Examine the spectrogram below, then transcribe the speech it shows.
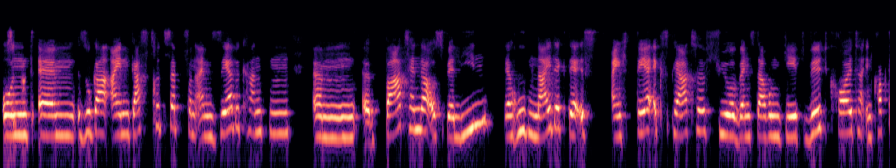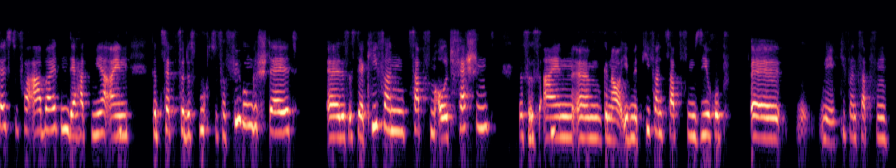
und ähm, sogar ein Gastrezept von einem sehr bekannten ähm, äh, Bartender aus Berlin, der Ruben Neideck, der ist eigentlich der Experte für, wenn es darum geht, Wildkräuter in Cocktails zu verarbeiten. Der hat mir ein Rezept für das Buch zur Verfügung gestellt. Äh, das ist der Kiefernzapfen Old Fashioned. Das ist ein, ähm, genau, eben mit Kiefernzapfen, Sirup, äh, nee, Kiefernzapfen,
